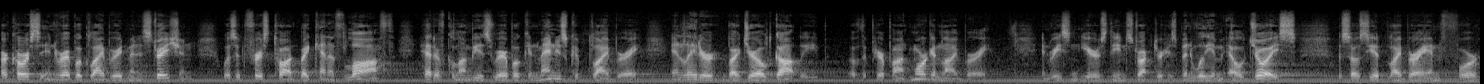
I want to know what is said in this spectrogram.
Our course in Rare Book Library Administration was at first taught by Kenneth Lohf, head of Columbia's Rare Book and Manuscript Library, and later by Gerald Gottlieb of the Pierpont Morgan Library. In recent years, the instructor has been William L. Joyce, Associate Librarian for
